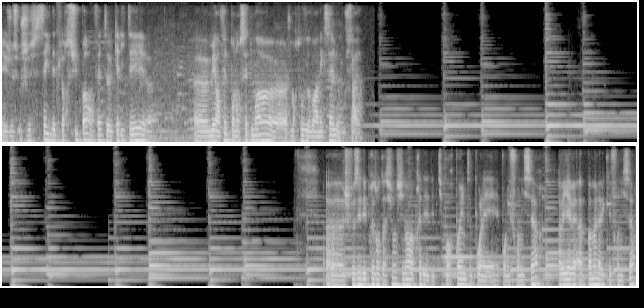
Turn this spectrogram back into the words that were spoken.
et j'essaye d'être leur support en fait qualité. mais en fait, pendant sept mois, je me retrouve devant un Excel où je fais rien. Faisais des présentations, sinon après des, petits PowerPoint pour les, pour les fournisseurs. Je travaillais pas mal avec les fournisseurs.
